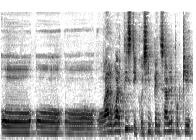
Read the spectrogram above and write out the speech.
o, algo artístico. Es impensable porque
